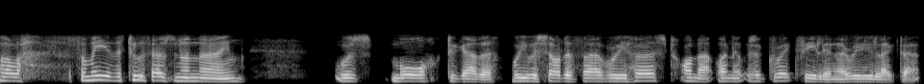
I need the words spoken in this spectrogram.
well, for me, the 2009 was more together. We were sort of uh, rehearsed on that one. It was a great feeling. I really liked that.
